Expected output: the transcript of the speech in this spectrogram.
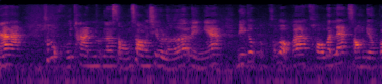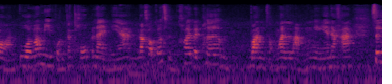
นะคะ เขาบอกหูทานละสองซองเชียวเหรออะไรเงี้ยบีก็เขาบอกว่าขอวันแรกซองเดียวก่อนกลัวว่ามีผลกระทบอะไรเงี้ยแล้วเขาก็ถึงค่อยไปเพิ่มวันสองวันหลังอย่างเงี้ยนะคะ ซึ่ง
